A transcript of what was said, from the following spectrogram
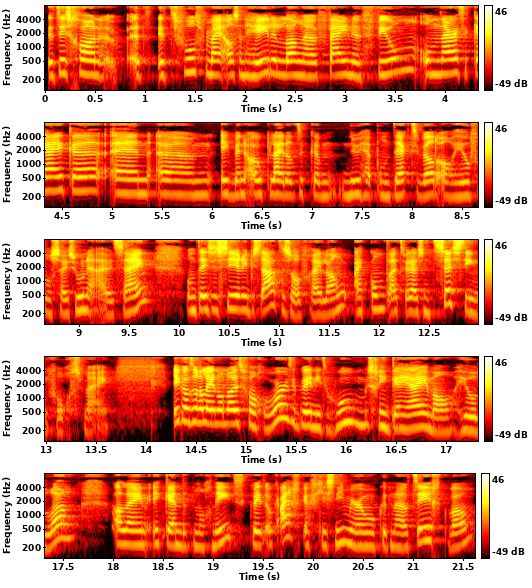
het is gewoon, het, het voelt voor mij als een hele lange, fijne film om naar te kijken. En um, ik ben ook blij dat ik hem nu heb ontdekt, terwijl er al heel veel seizoenen uit zijn. Want deze serie bestaat dus al vrij lang. Hij komt uit 2016 volgens mij. Ik had er alleen nog nooit van gehoord. Ik weet niet hoe. Misschien ken jij hem al heel lang. Alleen ik kende het nog niet. Ik weet ook eigenlijk eventjes niet meer hoe ik het nou tegenkwam.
